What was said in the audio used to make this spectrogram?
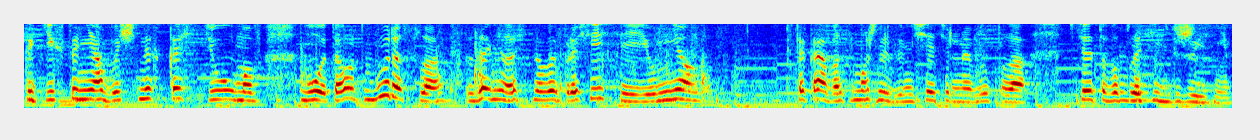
каких-то необычных костюмов. Вот. А вот выросла, занялась новой профессией, и у меня такая возможность замечательная выпала все это воплотить в жизни.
